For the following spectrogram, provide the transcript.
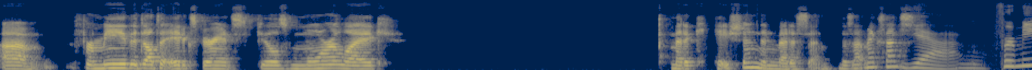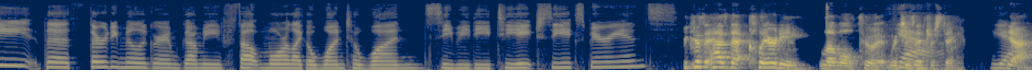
Um, for me, the Delta 8 experience feels more like medication than medicine. Does that make sense? Yeah. For me, the 30 milligram gummy felt more like a one to one CBD THC experience. Because it has that clarity level to it, which is interesting. Yeah, Yeah.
